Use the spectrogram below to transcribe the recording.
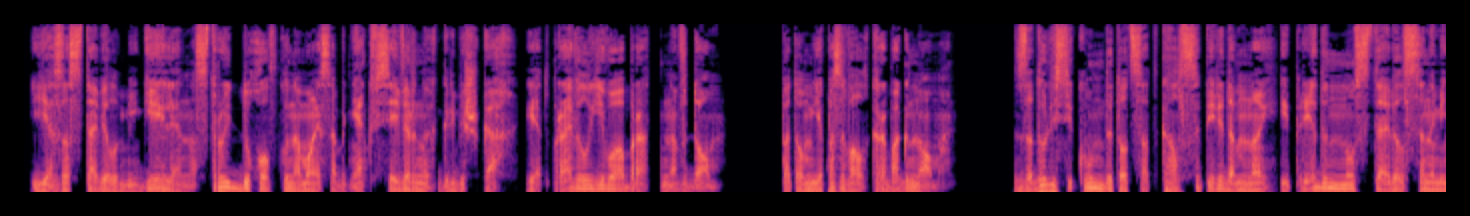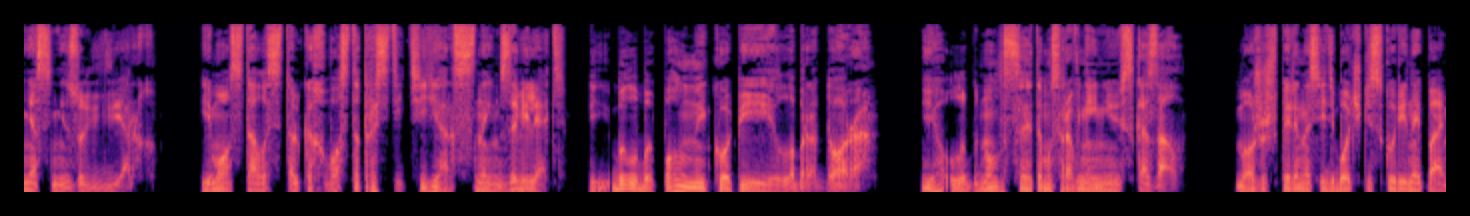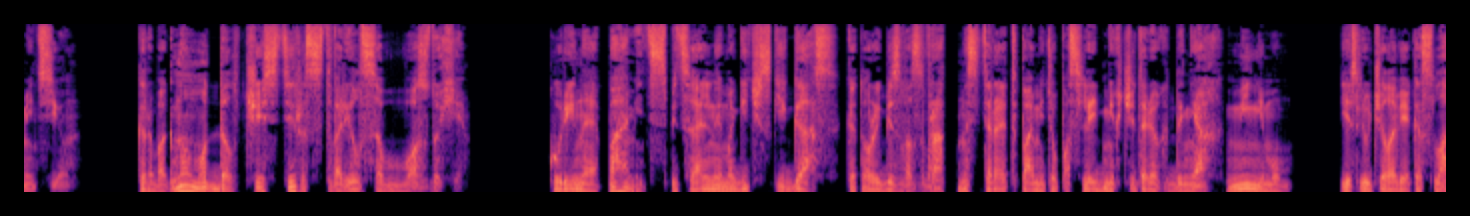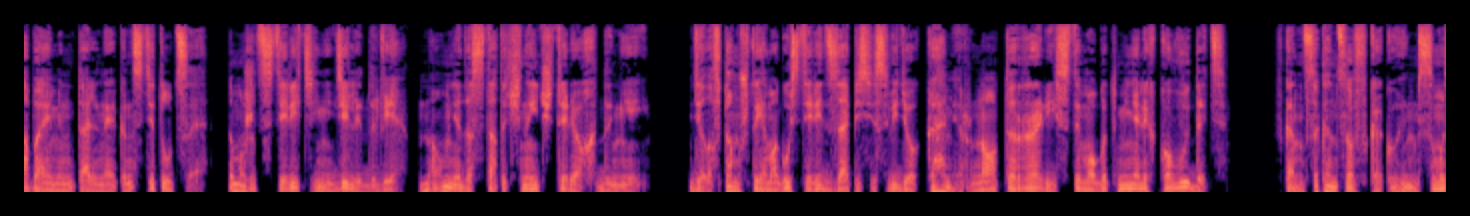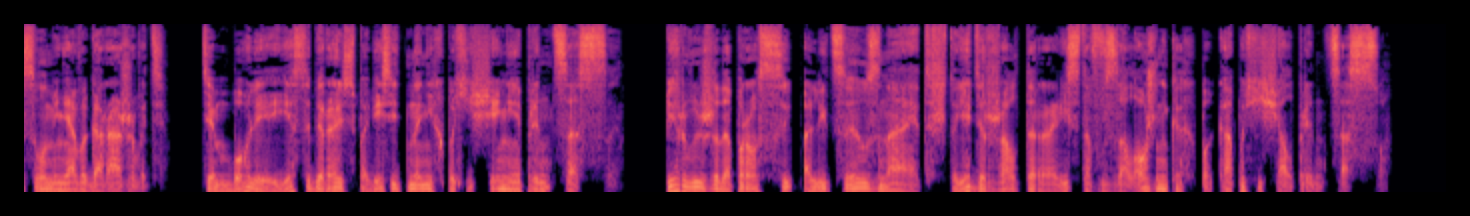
Я заставил Мигеля настроить духовку на мой особняк в северных гребешках и отправил его обратно в дом. Потом я позвал крабогнома. За доли секунды тот соткался передо мной и преданно уставился на меня снизу вверх. Ему осталось только хвост отрастить и яростно им завилять, и был бы полной копией лабрадора. Я улыбнулся этому сравнению и сказал, «Можешь переносить бочки с куриной памятью». Крабогном отдал честь и растворился в воздухе. Куриная память — специальный магический газ, который безвозвратно стирает память о последних четырех днях минимум. Если у человека слабая ментальная конституция, то может стереть и недели две, но мне достаточно и четырех дней. Дело в том, что я могу стереть записи с видеокамер, но террористы могут меня легко выдать. В конце концов, какой им смысл меня выгораживать? Тем более я собираюсь повесить на них похищение принцессы. Первый же допрос, и полиция узнает, что я держал террористов в заложниках, пока похищал принцессу.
